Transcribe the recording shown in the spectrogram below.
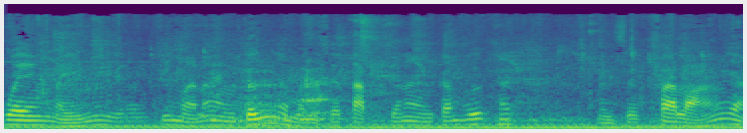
quen miệng vậy thôi. Chứ mà nó ăn cứng thì mình sẽ tập cho nó ăn cắm ướt hết. Mình sẽ pha loãng nha.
